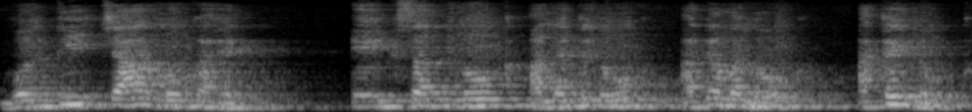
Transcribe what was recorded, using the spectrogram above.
वरती चार लोक आहेत. एक सतलोक अलग लोक अगम लोक अकै लोक.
